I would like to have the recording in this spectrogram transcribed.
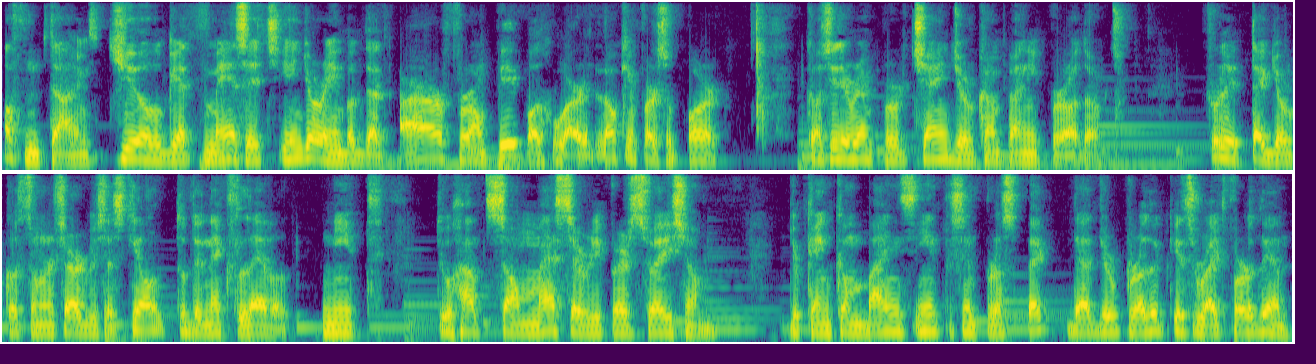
oftentimes you'll get messages in your inbox that are from people who are looking for support, considering purchasing your company product. Truly take your customer service skill to the next level. Need to have some mastery persuasion. You can combine interesting prospect that your product is right for them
